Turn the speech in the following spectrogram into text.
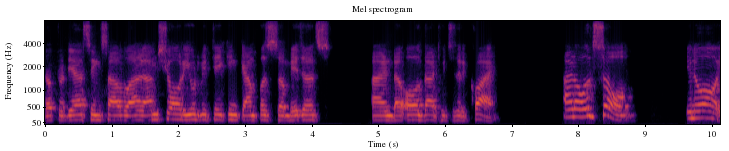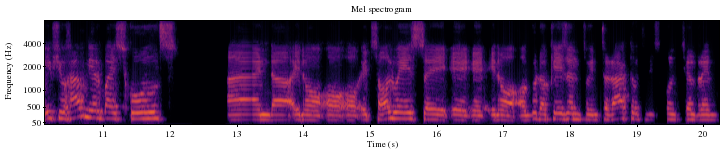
Dr. D.R. Singh Saab, I'm sure you would be taking campus measures and all that which is required. And also, you know, if you have nearby schools and uh, you know or, or it's always a, a, a, you know a good occasion to interact with the school children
